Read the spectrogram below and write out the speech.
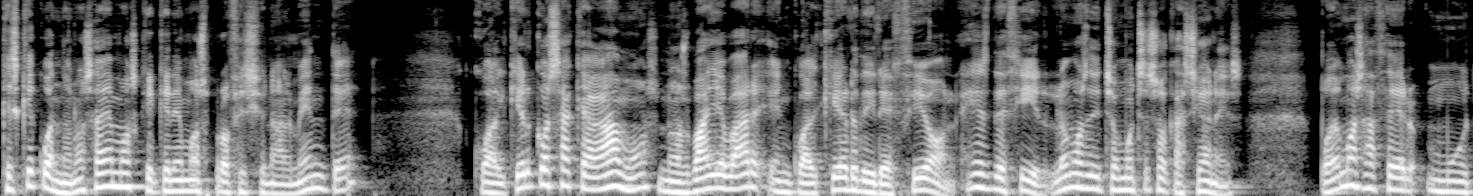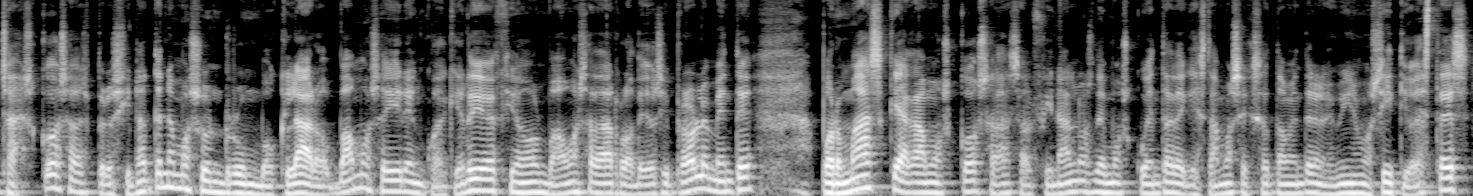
que es que cuando no sabemos qué queremos profesionalmente, cualquier cosa que hagamos nos va a llevar en cualquier dirección. Es decir, lo hemos dicho en muchas ocasiones, Podemos hacer muchas cosas, pero si no tenemos un rumbo claro, vamos a ir en cualquier dirección, vamos a dar rodeos y probablemente por más que hagamos cosas, al final nos demos cuenta de que estamos exactamente en el mismo sitio. Esta es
